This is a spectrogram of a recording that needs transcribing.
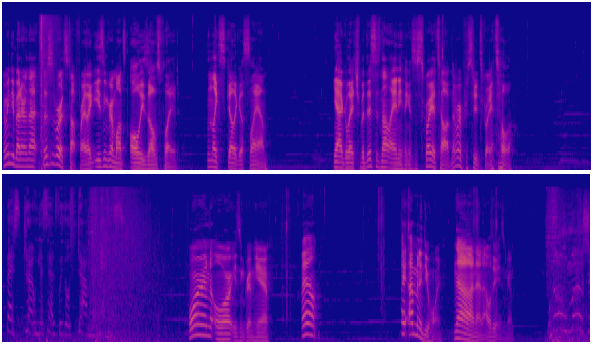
Can we do better than that? So this is where it's tough, right? Like Isengrim wants all these elves played. And like Skellige Slam. Yeah, glitch, but this is not like anything. It's a Scoia'tael. I've never pursued Scoia'tael. Best drown yourself with those damn nets. Horn or Isengrim here? Well, I, I'm gonna do Horn. No, no, no. We'll do Isengrim. No mercy!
